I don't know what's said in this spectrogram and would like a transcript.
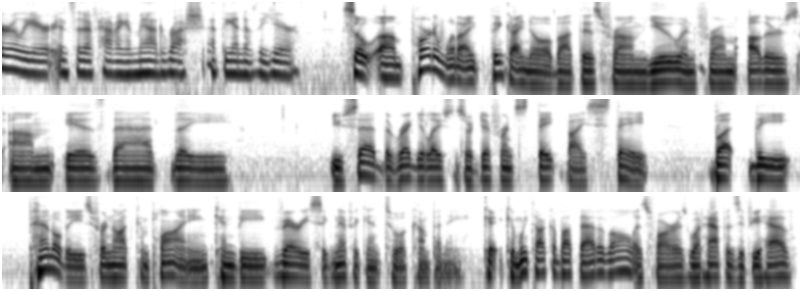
earlier instead of having a mad rush at the end of the year. So, um, part of what I think I know about this from you and from others um, is that the you said the regulations are different state by state, but the penalties for not complying can be very significant to a company. Can, can we talk about that at all as far as what happens if you have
